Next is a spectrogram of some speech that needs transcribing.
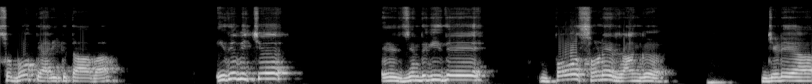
ਸੋ ਬਹੁਤ ਪਿਆਰੀ ਕਿਤਾਬ ਆ। ਇਹਦੇ ਵਿੱਚ ਜ਼ਿੰਦਗੀ ਦੇ ਬਹੁਤ ਸੋਹਣੇ ਰੰਗ ਜਿਹੜੇ ਆ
